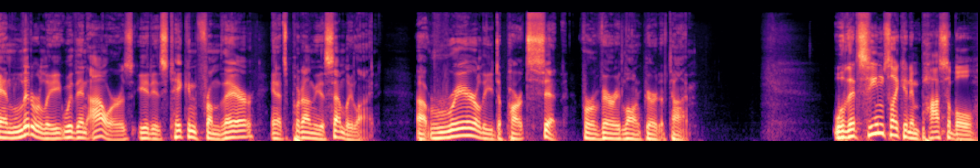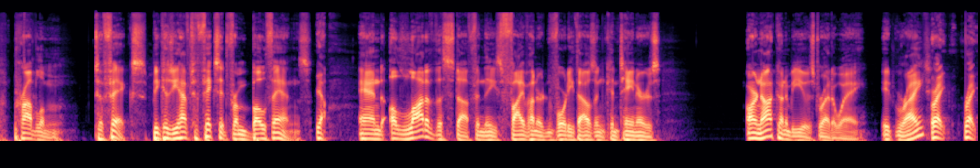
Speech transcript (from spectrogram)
and literally within hours, it is taken from there and it's put on the assembly line. Uh, rarely do parts sit for a very long period of time. Well, that seems like an impossible problem to fix because you have to fix it from both ends. Yeah. And a lot of the stuff in these 540,000 containers are not going to be used right away. It right? Right, right.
